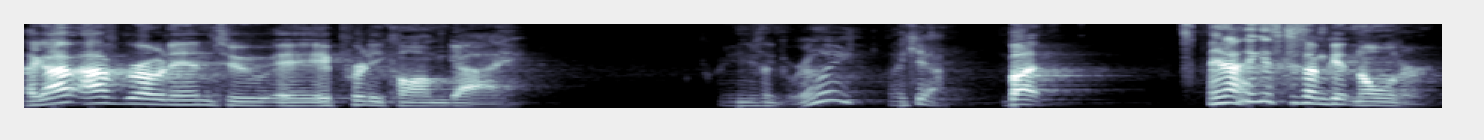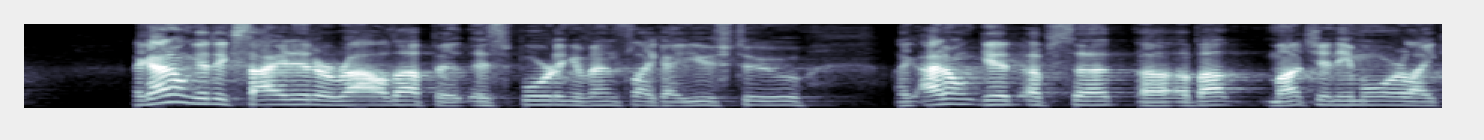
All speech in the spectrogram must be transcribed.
Like, I've grown into a pretty calm guy. And you think, really? Like, yeah. But, and I think it's because I'm getting older. Like, I don't get excited or riled up at, at, sporting events like I used to. Like, I don't get upset uh, about much anymore. Like,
